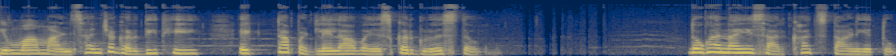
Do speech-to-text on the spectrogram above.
किंवा माणसांच्या गर्दीतही एकटा पडलेला वयस्कर गृहस्थ. दोघांनाही सारखाच ताण येतो.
